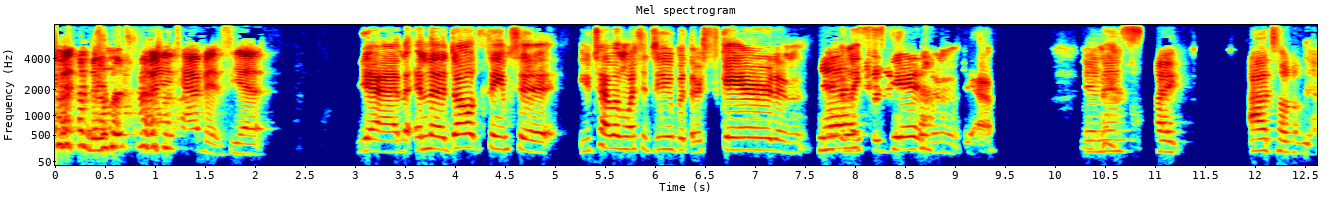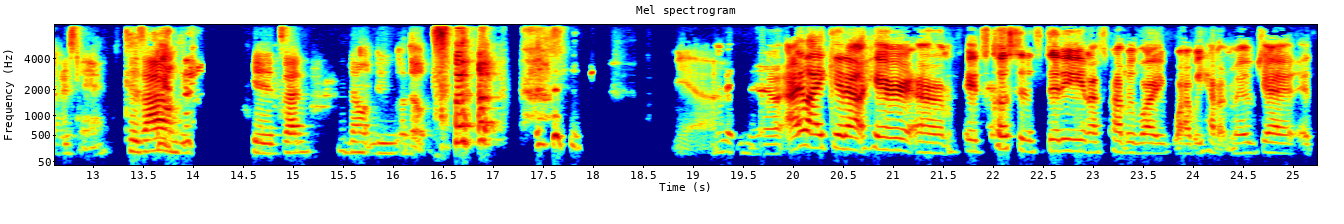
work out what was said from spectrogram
haven't They developed bad habits yet. Yeah, and the, and the adults seem to you tell them what to do, but they're scared and and they forget and yeah. And it's like, I totally understand because I only do kids. I don't do adults. Yeah. But, I like it out here. Um, it's close to the city, and that's probably why why we haven't moved yet. It's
